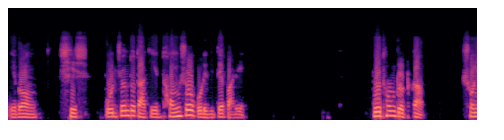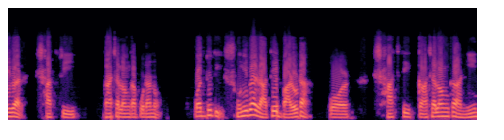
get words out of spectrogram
এবং শেষ পর্যন্ত তাকে ধ্বংস করে দিতে পারে। প্রথম টোটকা শনিবার সাতটি কাঁচা লঙ্কা পোড়ানো। পদ্ধতি, শনিবার রাতে বারোটা, পর সাতটি কাঁচা লঙ্কা নিন,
